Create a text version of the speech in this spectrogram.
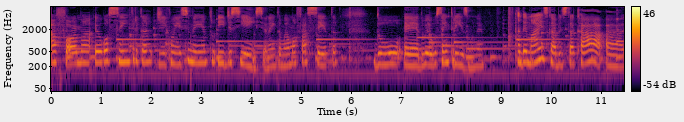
a forma eurocêntrica de conhecimento e de ciência, né? Então é uma faceta do, é, do eurocentrismo, né? Ademais, cabe destacar ah,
